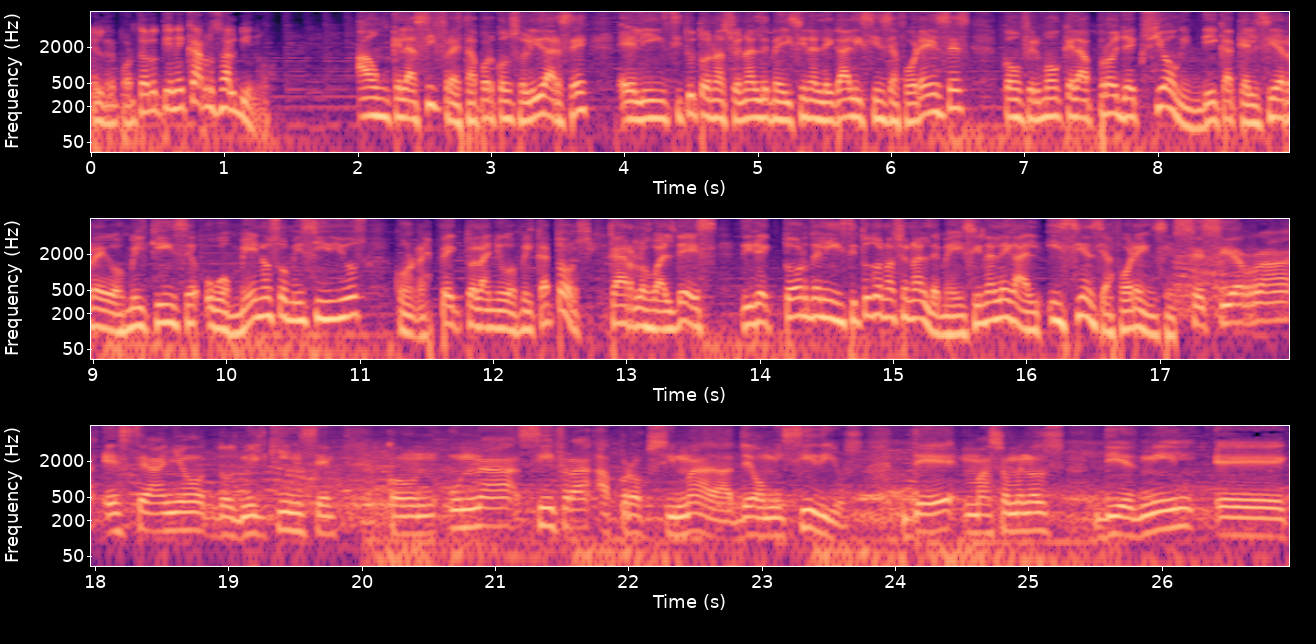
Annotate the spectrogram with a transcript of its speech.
El reportero tiene Carlos Albino. Aunque la cifra está por consolidarse, el Instituto Nacional de Medicina Legal y Ciencias Forenses confirmó que la proyección indica que el cierre de 2015 hubo menos homicidios con respecto al año 2014. Carlos Valdés, director del Instituto Nacional de Medicina Legal y Ciencias Forenses. Se cierra este año 2015 con una cifra aproximada de homicidios de más o menos 10.500. Eh,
